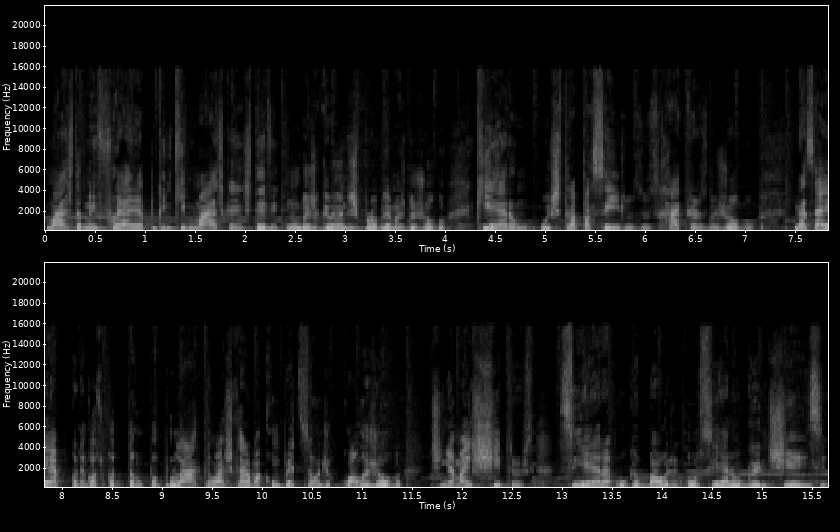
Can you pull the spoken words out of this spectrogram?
mas também foi a época em que mais que a gente teve um dos grandes problemas do jogo, que eram os trapaceiros, os hackers no jogo. Nessa época, o negócio ficou tão popular que eu acho que era uma competição de qual jogo tinha mais cheaters, se era o Gambald ou se era o Grand Chase.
